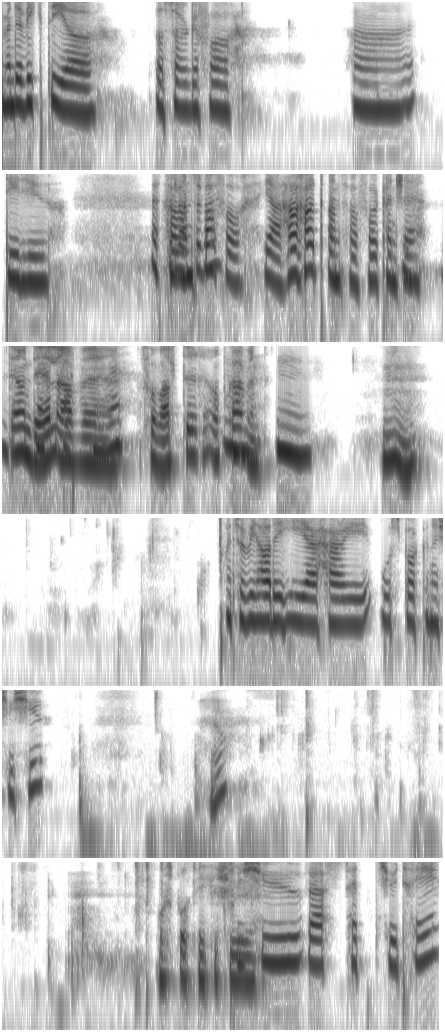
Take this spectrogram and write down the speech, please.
men det er viktig å, å sørge for uh, de du har ansvar for. Ja, har hatt ansvar for, kanskje. Det er en del av uh, forvalteroppgaven. Mm. Mm. Jeg tror vi har det her, her i ordspråkene 27. Ja. Ordspråkene 27 27 vers 23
